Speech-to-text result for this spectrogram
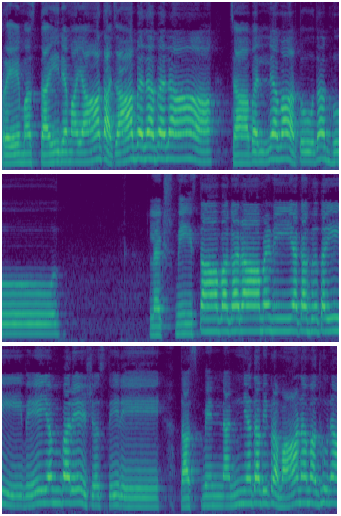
പ്രേമസ്ഥൈര്യമയാ തജാബലബലാ ചാബല്യവാർത്തൂതഭൂത്. ലക്ഷ്മീസ്താവകരാമണീയകഹൃതൈവേയം പരേഷു സ്ഥിരേ തസ്മിന്നന്യതപി പ്രമാണമധുനാ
